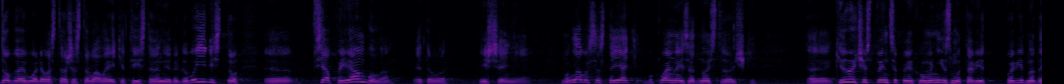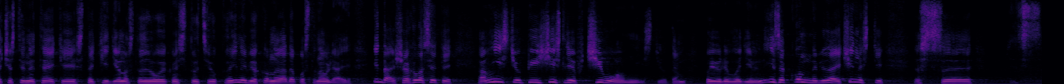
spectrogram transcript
добрая воля восторжествовала, и эти три стороны договорились, то э, вся преамбула этого решения могла бы состоять буквально из одной строчки. Е, Керуючись принципами гуманізму та відповідно до частини 3 статті 92 Конституції України, Верховна Рада постановляє. І далі оголосити амністію, перечислив чего амнистию, там по Юлии Владимировне. И закон набирает чинности с, э, с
